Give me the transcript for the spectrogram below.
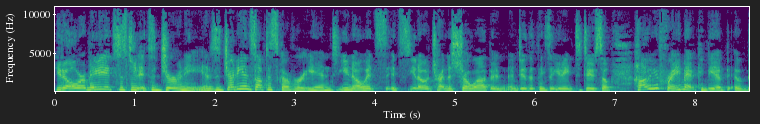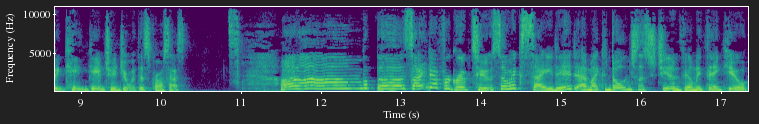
You know, or maybe it's just, a, it's a journey and it's a journey in self-discovery and, you know, it's, it's, you know, trying to show up and, and do the things that you need to do. So how you frame it can be a, a big game changer with this process. Um, uh, signed up for group two. So excited. And my condolences to Gina and family. Thank you.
